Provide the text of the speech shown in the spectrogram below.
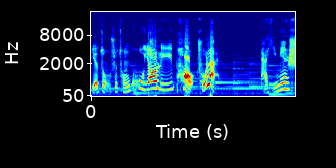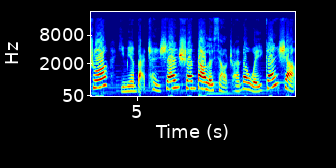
也总是从裤腰里跑出来。他一面说，一面把衬衫拴到了小船的桅杆上。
